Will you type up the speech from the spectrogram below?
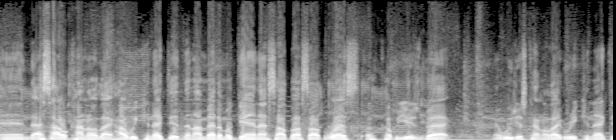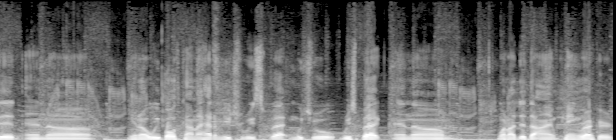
and that's how kind of like how we connected. Then I met him again at South by Southwest a couple years back, and we just kind of like reconnected. And uh, you know, we both kind of had a mutual respect, mutual respect. And um, when I did the I Am King record,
